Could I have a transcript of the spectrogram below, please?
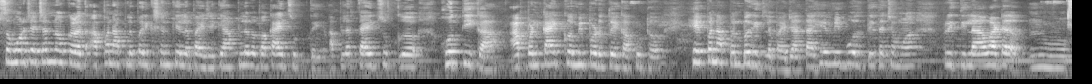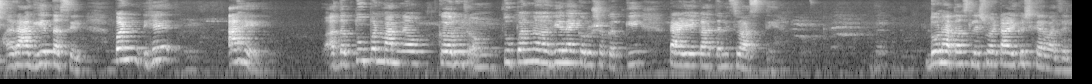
समोरच्याच्या न कळत आपण आपलं परीक्षण केलं पाहिजे की आपलं बाबा काय चुकतंय आपल्यात काय चुक होती का आपण काय कमी पडतोय का कुठं हे पण आपण बघितलं पाहिजे. आता हे मी बोलते त्याच्यामुळं प्रीतीला वाट राग येत असेल. पण हे आहे. आता तू पण मान्य करू तू पण हे नाही करू शकत की टाळी एका हातानेच वाजते. दोन हात असल्याशिवाय टाळी कशी काय वाजेल?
